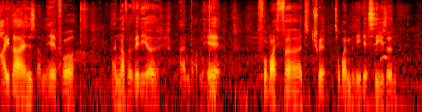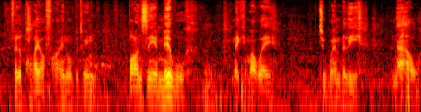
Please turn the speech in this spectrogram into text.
Hi guys, I'm here for another video and I'm here for my third trip to Wembley this season for the playoff final between Barnsley and Millwall. Making my way to Wembley now.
